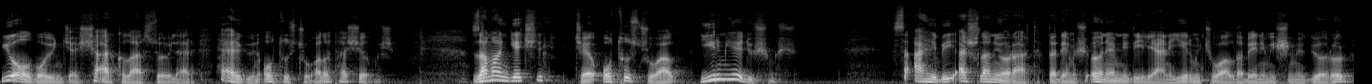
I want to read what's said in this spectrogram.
Yol boyunca şarkılar söyler, her gün 30 çuvalı taşırmış. Zaman geçtikçe 30 çuval 20'ye düşmüş. Sahibi yaşlanıyor artık da demiş. Önemli değil yani 20 çuvalda benim işimi görür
